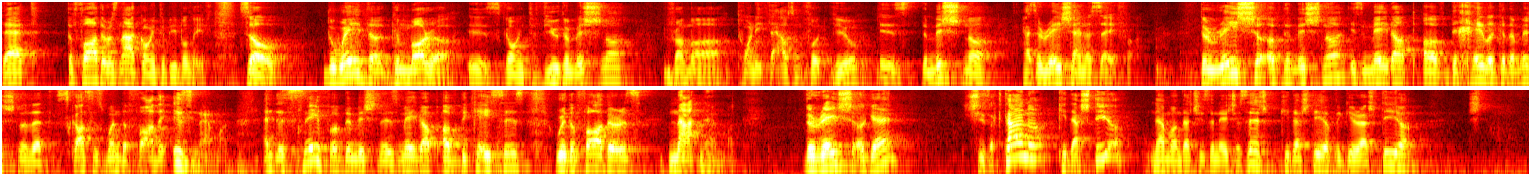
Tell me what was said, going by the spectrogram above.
that the father is not going to be believed. So the way the Gemara is going to view the Mishnah from a 20,000 foot view is the Mishnah has a Reisha and a Seifa. The Reisha of the Mishnah is made up of the Chelik of the Mishnah that discusses when the father is Neman. And the Seifa of the Mishnah is made up of the cases where the father is not Neman. The Reisha, again, she's a Ktana, Kidashtia, Neman that she's an Eshes Kidashtia, Vigirashtia,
